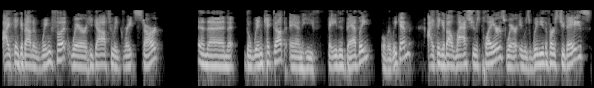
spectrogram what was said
I think about a Winged Foot where he got off to a great start and then the wind kicked up and he faded badly over the weekend. I think about last year's players where it was windy the first two days.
